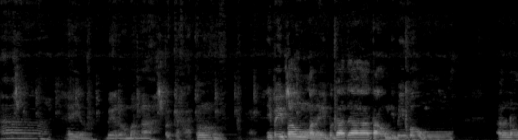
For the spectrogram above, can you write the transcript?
ah, Ayun. merong mga pagkakataon. Mm. Iba-ibang ano eh, pagkada taon, iba-iba kung ano nang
